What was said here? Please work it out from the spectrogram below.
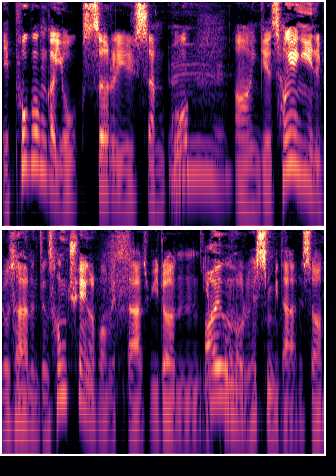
이 폭언과 욕설을 일삼고 음. 어 이게 성행위를 묘사하는 등 성추행을 범했다 좀 이런. 폭로를 했습니다. 그래서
